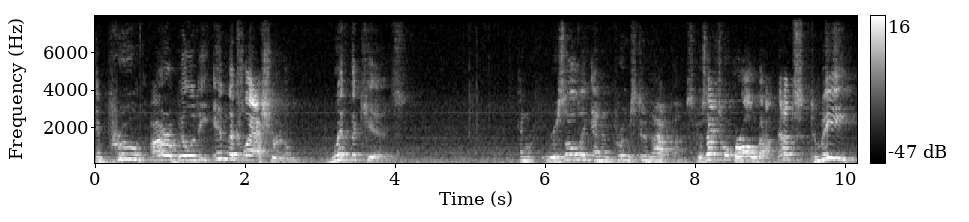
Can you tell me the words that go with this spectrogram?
improve our ability in the classroom with the kids and resulting in improved student outcomes, because that's what we're all about. That's, to me,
